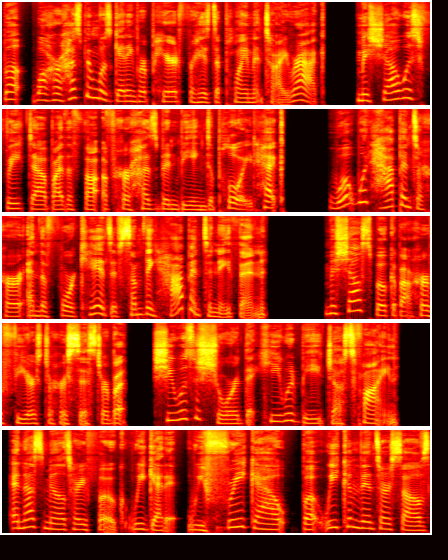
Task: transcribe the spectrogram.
But while her husband was getting prepared for his deployment to Iraq, Michelle was freaked out by the thought of her husband being deployed. Heck, what would happen to her and the four kids if something happened to Nathan? Michelle spoke about her fears to her sister, but she was assured that he would be just fine. And us military folk, we get it. We freak out, but we convince ourselves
